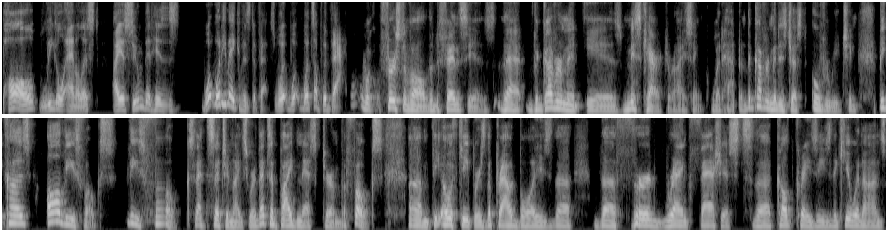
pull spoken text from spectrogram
Paul, legal analyst, I assume that his what, what do you make of his defense? What, what, what's up with that? Well, first of all, the defense is that the government is mischaracterizing what happened. The government is just overreaching because all these folks, these folks, that's such a nice word. That's a Biden-esque term, the folks, um, the oath keepers, the proud boys, the the third rank fascists, the cult crazies, the QAnons,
